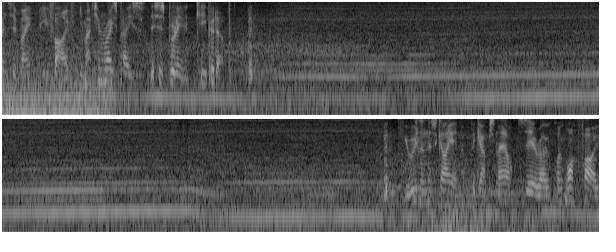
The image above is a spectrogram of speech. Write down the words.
Defensive, mate. P5. You're matching race pace. This is brilliant. Keep it up. You're reeling this guy in. The gap's now 0.15.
